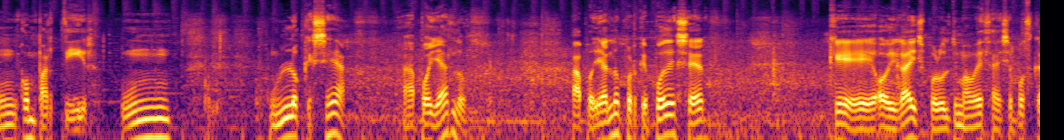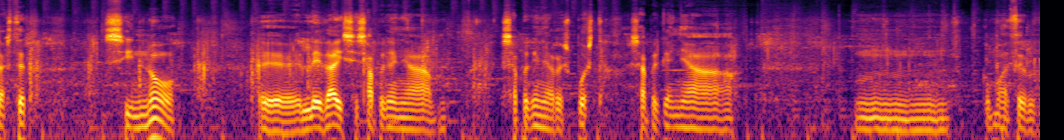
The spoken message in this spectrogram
un compartir, un, un lo que sea, apoyadlo, apoyadlo porque puede ser que oigáis por última vez a ese podcaster si no eh, le dais esa pequeña, esa pequeña respuesta, esa pequeña, mmm, ¿cómo decirlo?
